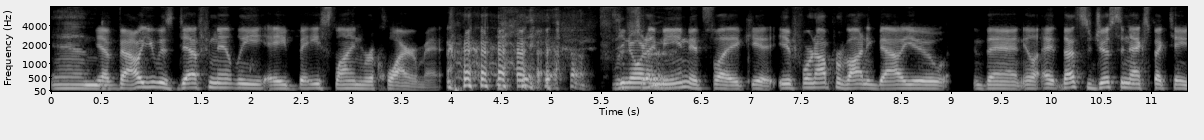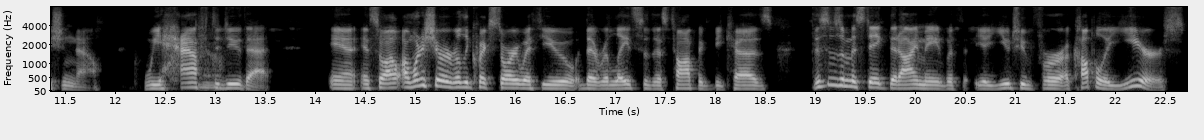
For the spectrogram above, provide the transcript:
And yeah, value is definitely a baseline requirement. yeah, you know sure. what I mean? It's like if we're not providing value then you know, eh, that's just an expectation now. We have yeah. to do that. And, and so I, I want to share a really quick story with you that relates to this topic because this is a mistake that I made with YouTube for a couple of years.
